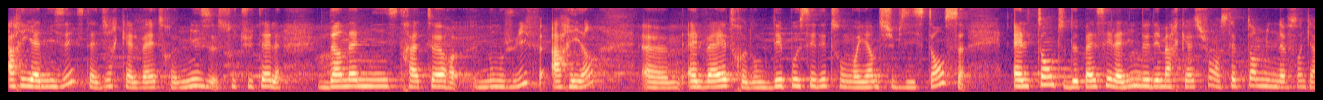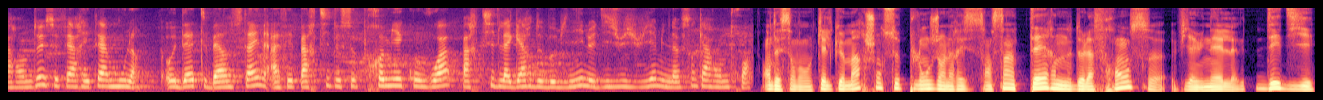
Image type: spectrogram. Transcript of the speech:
arianisée, c'est-à-dire qu'elle va être mise sous tutelle d'un administrateur non juif, arien. Euh, elle va être donc dépossédée de son moyen de subsistance elle tente de passer la ligne de démarcation en septembre 1942 et se fait arrêter à Moulins. Odette Bernstein a fait partie de ce premier convoi parti de la gare de Bobigny le 18 juillet 1943. En descendant quelques marches, on se plonge dans la résistance interne de la France via une aile dédiée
